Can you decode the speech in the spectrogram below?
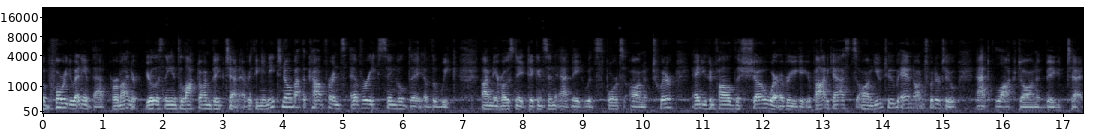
But before we do any of that, a reminder you're listening into Locked On Big Ten, everything you need to know about the conference every single day of the week. I'm your host, Nate Dickinson, at Nate with Sports on Twitter, and you can follow the show wherever you get your podcasts on YouTube and on Twitter too, at Locked On Big Ten.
